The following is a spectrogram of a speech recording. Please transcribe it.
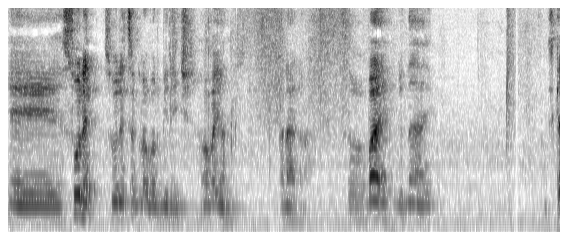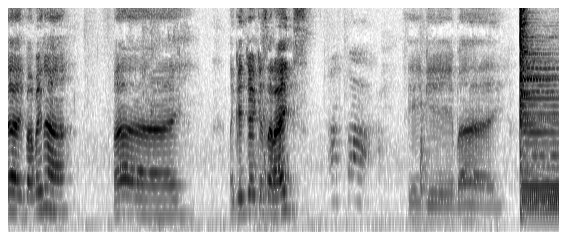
eh, sulit. Sulit sa Global Village. Okay yun. Panalo. So, bye. Good night. Sky, bye-bye na. Bye. Nag-enjoy ka sa rides? Sige, bye.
